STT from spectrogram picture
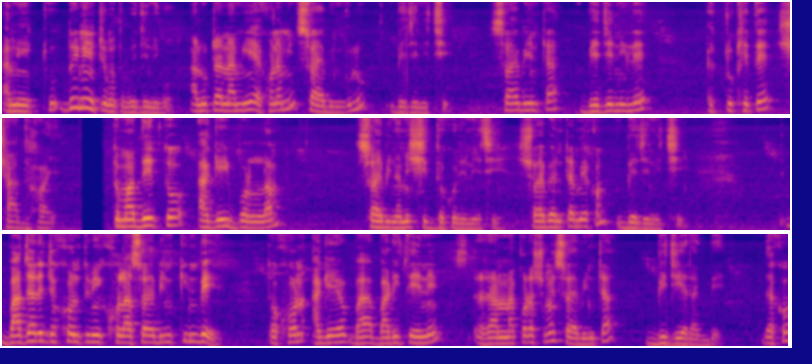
আমি একটু দুই মিনিটের মতো ভেজে নিব। আলুটা নামিয়ে এখন আমি সয়াবিনগুলো ভেজে নিচ্ছি। সয়াবিনটা ভেজে নিলে একটু খেতে স্বাদ হয়। তোমাদের তো আগেই বললাম সয়াবিন আমি সিদ্ধ করে নিয়েছি। সয়াবিনটা আমি এখন বেজে নিচ্ছি। বাজারে যখন তুমি খোলা সয়াবিন কিনবে, তখন আগে বা বাড়িতে এনে রান্না করার সময় সয়াবিনটা ভিজিয়ে রাখবে। দেখো,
